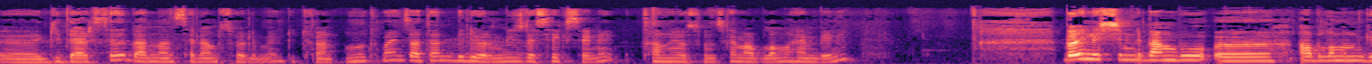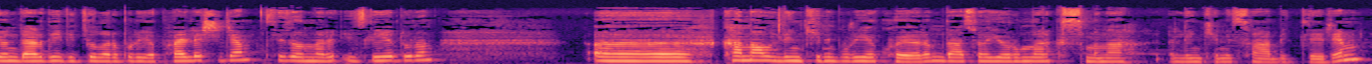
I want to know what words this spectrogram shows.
e, giderse benden selam söylemeyi lütfen unutmayın. Zaten biliyorum %80'i tanıyorsunuz hem ablamı hem beni. Böyle şimdi ben bu e, ablamın gönderdiği videoları buraya paylaşacağım. Siz onları izleye durun. E, kanal linkini buraya koyarım. Daha sonra yorumlar kısmına linkini sabitlerim.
